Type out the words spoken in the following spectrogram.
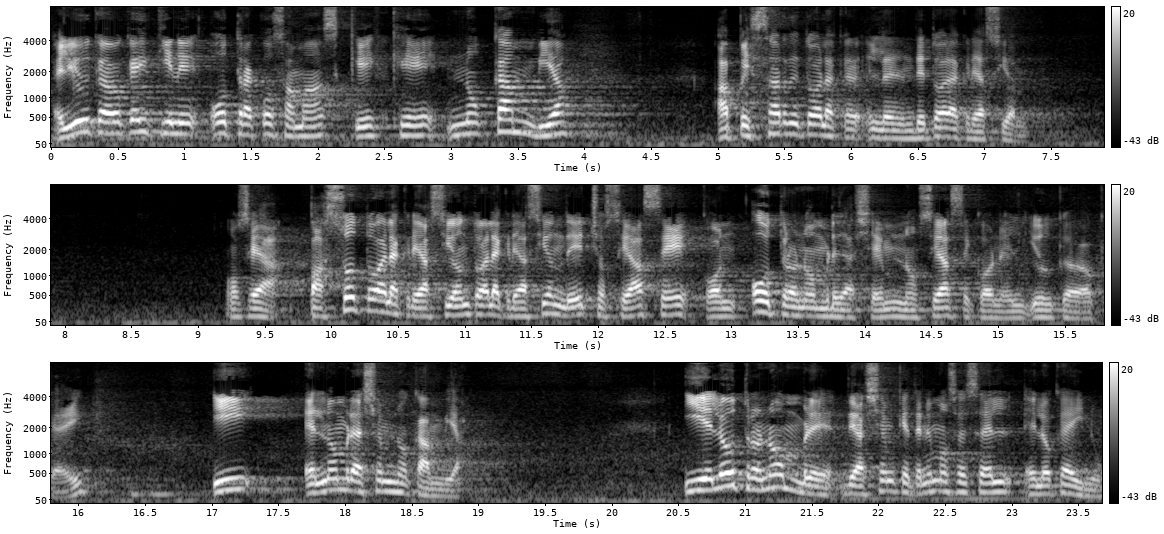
El Yud tiene otra cosa más, que es que no cambia a pesar de toda la, de toda la creación. O sea, pasó toda la creación, toda la creación de hecho se hace con otro nombre de Hashem, no se hace con el Yud ok. Y el nombre de Hashem no cambia. Y el otro nombre de Hashem que tenemos es el Elokeinu.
